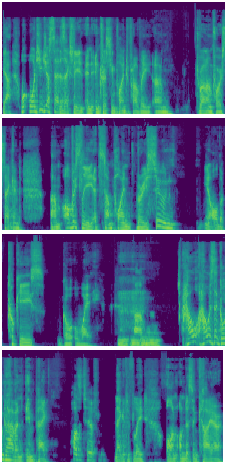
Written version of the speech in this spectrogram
Yeah. What you just said is actually an interesting point to probably um, dwell on for a second. Um, obviously, at some point very soon, you know, all the cookies go away. Mm-hmm. Um, how how is that going to have an impact, positively, negatively, on on this entire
